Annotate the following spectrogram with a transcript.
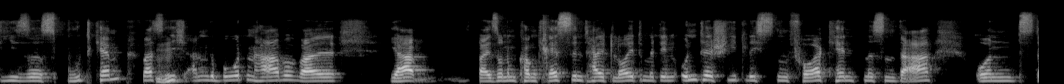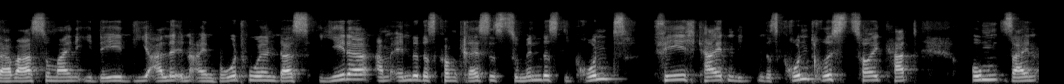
dieses Bootcamp, was mhm. ich angeboten habe, weil ja, bei so einem Kongress sind halt Leute mit den unterschiedlichsten Vorkenntnissen da. Und da war es so meine Idee, die alle in ein Boot holen, dass jeder am Ende des Kongresses zumindest die Grundfähigkeiten, die, das Grundrüstzeug hat, um sein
